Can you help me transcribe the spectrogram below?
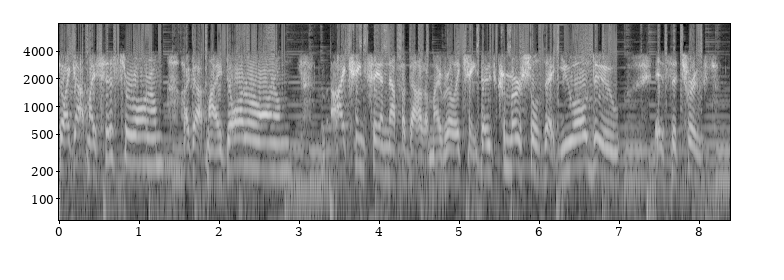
So I got my sister on them. I got my daughter on them. I can't say enough about them. I really can't. Those commercials that you all do is the truth.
